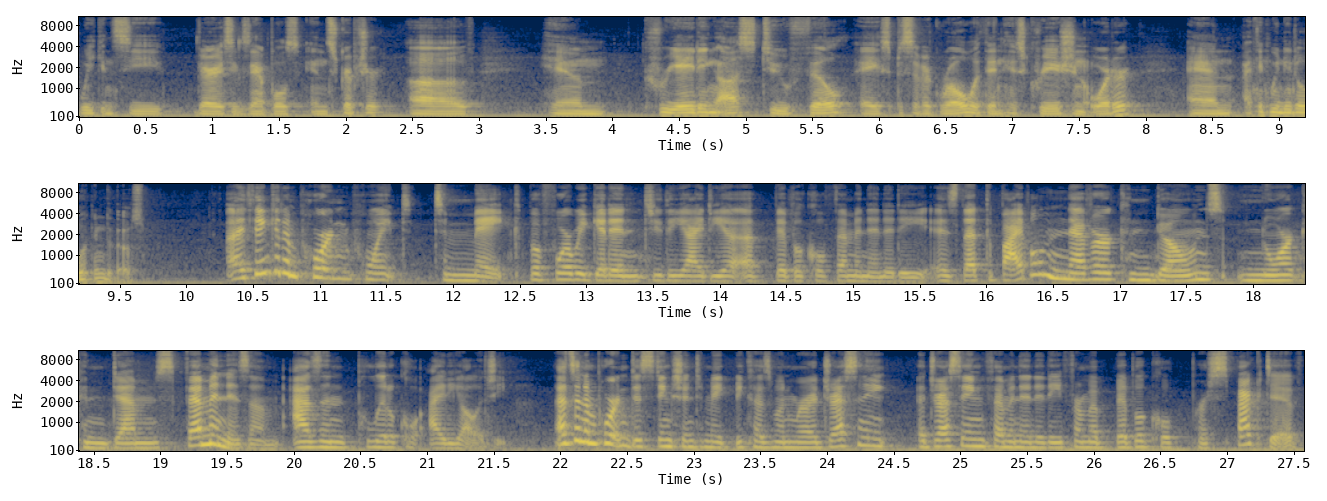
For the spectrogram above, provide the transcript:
We can see various examples in Scripture of him creating us to fill a specific role within his creation order, and I think we need to look into those. I think an important point to make before we get into the idea of biblical femininity is that the Bible never condones nor condemns feminism as a political ideology. That's an important distinction to make because when we're addressing addressing femininity from a biblical perspective,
